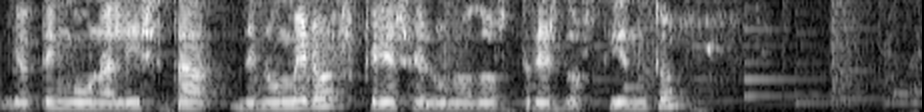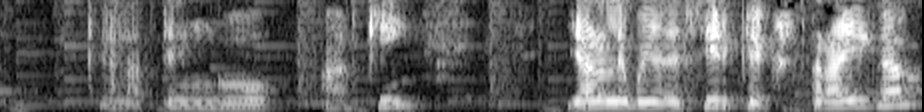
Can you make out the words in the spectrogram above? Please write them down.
Yo tengo una lista de números que es el 1, 2, 3, 200, que la tengo aquí. Y ahora le voy a decir que extraiga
